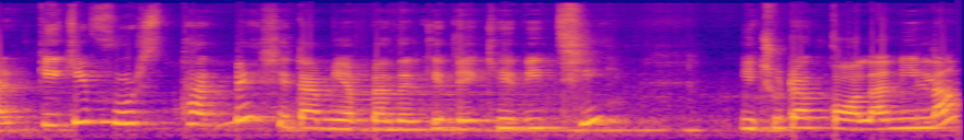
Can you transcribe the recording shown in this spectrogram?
আর কি কি ফ্রুটস থাকবে সেটা আমি আপনাদেরকে দেখিয়ে দিচ্ছি। কিছুটা কলা নিলাম।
